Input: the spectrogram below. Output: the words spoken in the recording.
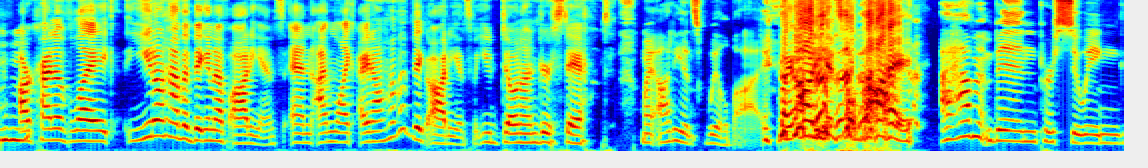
Mhm. are kind of like you don't have a big enough audience, and I'm like I don't have a big audience, but you don't understand. My audience will buy. My audience will buy. I haven't been pursuing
